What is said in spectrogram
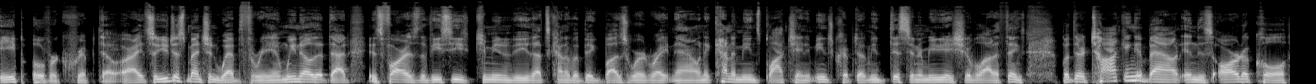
ape over crypto. All right. So you just mentioned Web3, and we know that that, as far as the VC community, that's kind of a big buzzword right now. And it kind of means blockchain, it means crypto, it means disintermediation of lot of things. But they're talking about in this article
